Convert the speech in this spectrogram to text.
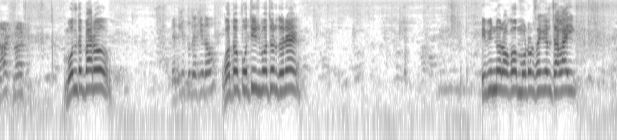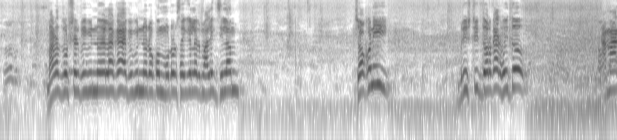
নাট নাট। বলতে পারো গত পঁচিশ বছর ধরে বিভিন্ন রকম মোটর সাইকেল চালাই। ভারতবর্ষের বিভিন্ন এলাকায় বিভিন্ন রকম মোটর সাইকেলের মালিক ছিলাম। যখনই বৃষ্টির দরকার হইতো আমার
